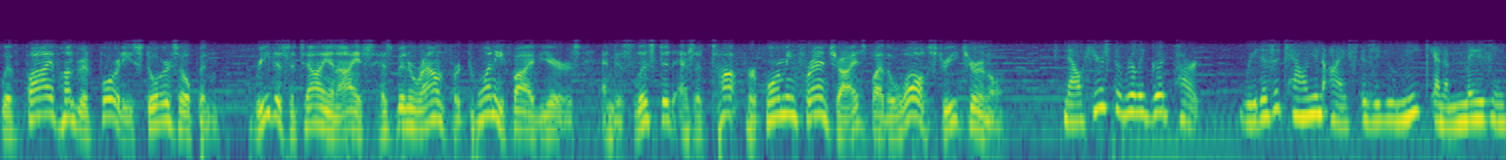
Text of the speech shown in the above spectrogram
with 540 stores open? Rita's Italian Ice has been around for 25 years and is listed as a top performing franchise by the Wall Street Journal. Now, here's the really good part Rita's Italian Ice is a unique and amazing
